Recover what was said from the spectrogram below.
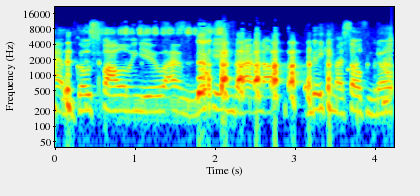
I am ghost following you. I'm looking, but I'm not making myself known.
